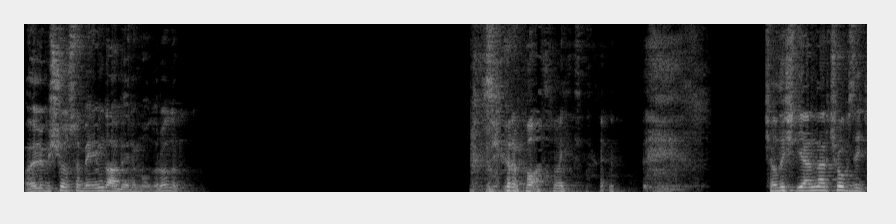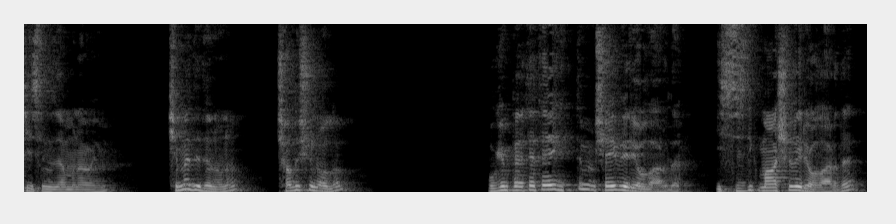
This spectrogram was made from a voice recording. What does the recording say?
Öyle bir şey olsa benim de haberim olur oğlum. Sigara boğazıma. Çalış diyenler çok zekisiniz amına koyayım. Kime dedin onu? Çalışın oğlum. Bugün PTT'ye gittim şey veriyorlardı. İşsizlik maaşı veriyorlardı.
